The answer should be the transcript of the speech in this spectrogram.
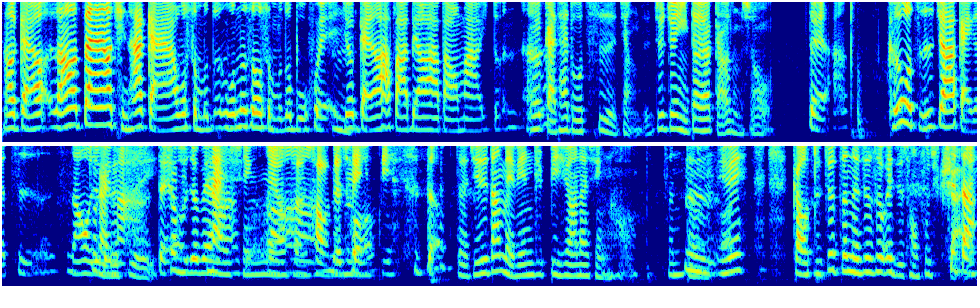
然后改到，然后当然要请他改啊，我什么都，我那时候什么都不会，就改到他发飙啊，把我骂一顿。然后改太多次这样子，就觉得你到底要改到什么时候？对啦，可是我只是叫他改个字。然后我就改个字，对，我就被耐心没有很好的那一点。是的，对，其实当美编就必须要耐心很好，真的，因为稿子就真的就是会一直重复去改。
